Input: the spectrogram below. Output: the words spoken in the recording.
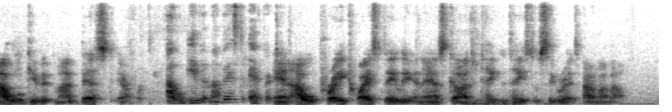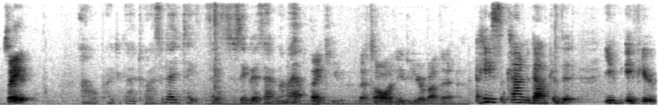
I will give it my best effort. I will give it my best effort. And I will pray twice daily and ask God to take the taste of cigarettes out of my mouth. Say it. I will pray to God twice a day to take the taste of cigarettes out of my mouth. Thank you. That's all I need to hear about that. He's the kind of doctor that you, if you're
